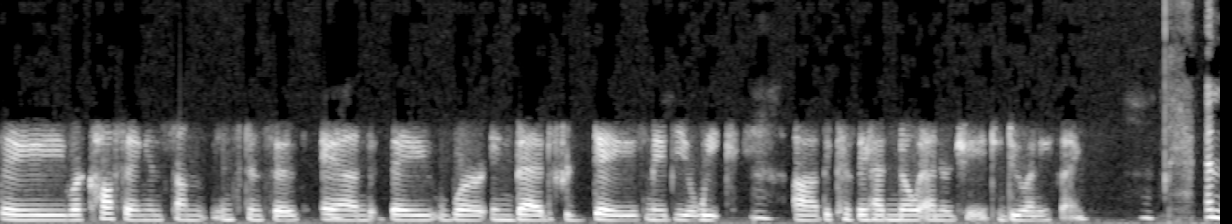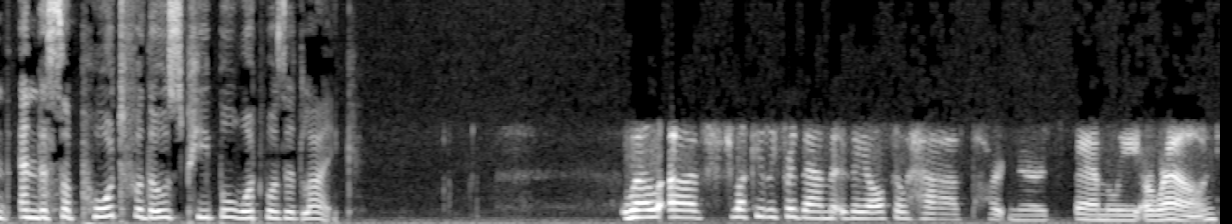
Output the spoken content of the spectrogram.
They were coughing in some instances, and they were in bed for days, maybe a week, mm. uh, because they had no energy to do anything. And and the support for those people, what was it like? Well, uh, luckily for them, they also have partners, family around,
